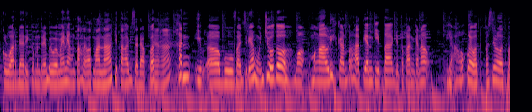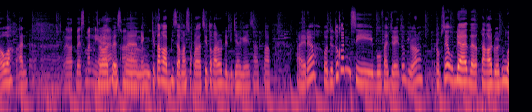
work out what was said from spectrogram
keluar dari Kementerian BUMN yang entah lewat mana kita nggak bisa dapet Heeh. kan i- eh, Bu Fajriah muncul tuh me- mengalihkan perhatian kita gitu kan karena ya Ahok lewat pasti lewat bawah kan Heeh. Lewat basement ya. lewat basement Heeh. yang kita nggak bisa masuk lewat situ karena udah dijagain satpam akhirnya waktu itu kan si Bu Fajra itu bilang rupsnya udah da- tanggal 22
